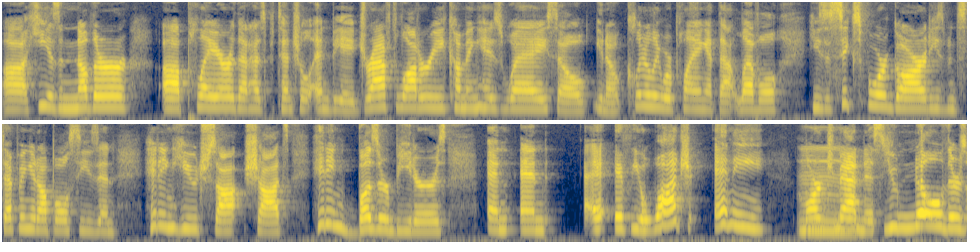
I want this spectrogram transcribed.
Uh, he is another uh, player that has potential NBA draft lottery coming his way. So, you know, clearly we're playing at that level. He's a six-four guard. He's been stepping it up all season, hitting huge so- shots, hitting buzzer beaters. And, and if you watch any March mm. Madness, you know there's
